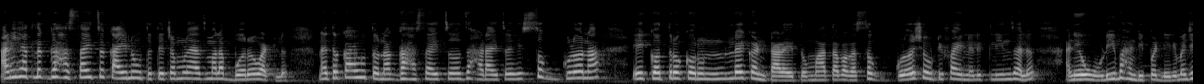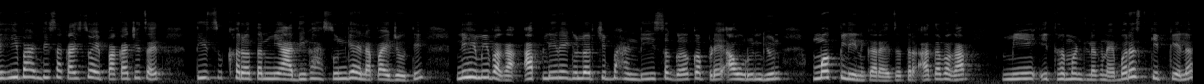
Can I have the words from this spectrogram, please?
आणि ह्यातलं घासायचं काही नव्हतं. त्याच्यामुळे आज मला बरं वाटलं. नाहीतर काय होतं ना घासायचं झाडायचं हे सगळं ना एकत्र करून लय कंटाळा येतो. मग आता बघा सगळं शेवटी फायनली क्लीन झालं आणि एवढी भांडी पडलेली. म्हणजे ही भांडी सकाळी स्वयंपाकाचीच आहेत. तीच खरं तर मी आधी घासून घ्यायला पाहिजे होती. नेहमी बघा आपली रेग्युलरची भांडी सगळं कपडे आवरून घेऊन मग क्लीन करायचं. तर आता बघा मी इथं म्हटलं की नाही बरं स्किप केलं.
